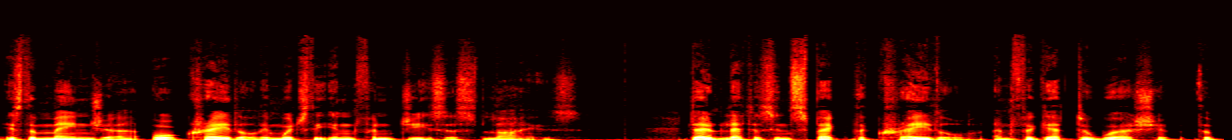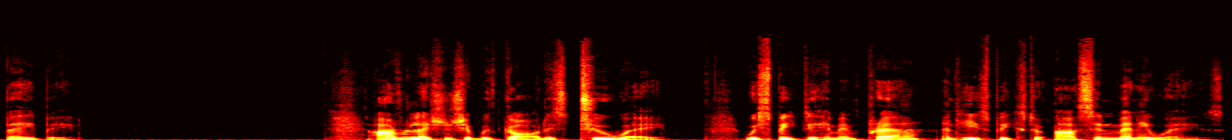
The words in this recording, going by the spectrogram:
is the manger or cradle in which the infant Jesus lies. Don't let us inspect the cradle and forget to worship the baby. Our relationship with God is two way. We speak to Him in prayer, and He speaks to us in many ways,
